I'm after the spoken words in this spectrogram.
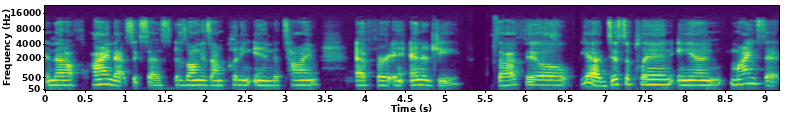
and that I'll find that success as long as I'm putting in the time, effort, and energy. So I feel, yeah, discipline and mindset,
